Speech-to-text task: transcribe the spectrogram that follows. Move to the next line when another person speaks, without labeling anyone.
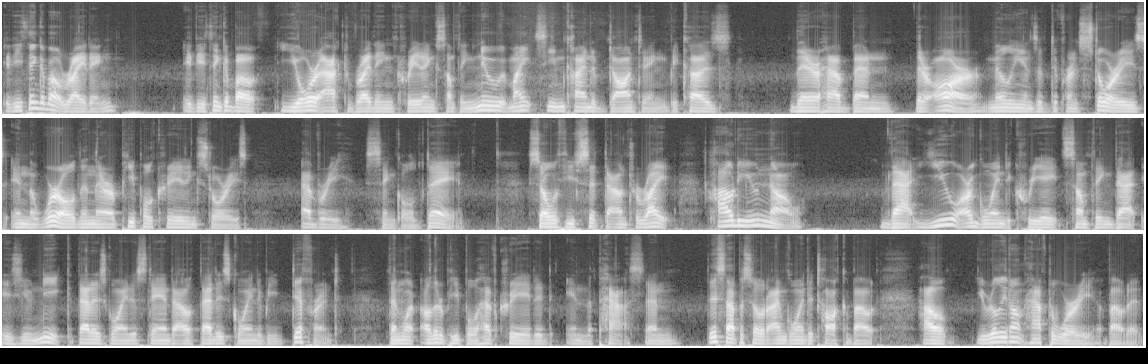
if you think about writing, if you think about your act of writing, creating something new, it might seem kind of daunting because there have been, there are millions of different stories in the world, and there are people creating stories every single day. So if you sit down to write, how do you know that you are going to create something that is unique, that is going to stand out, that is going to be different than what other people have created in the past? And this episode, I'm going to talk about how you really don't have to worry about it.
